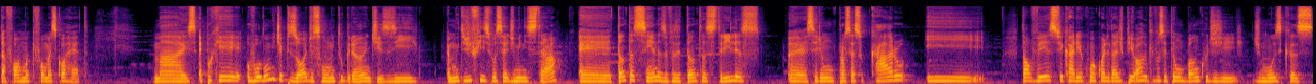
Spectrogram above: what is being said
da forma que for mais correta. Mas é porque o volume de episódios são muito grandes e é muito difícil você administrar é, tantas cenas e fazer tantas trilhas. É, seria um processo caro e talvez ficaria com uma qualidade pior do que você ter um banco de, de músicas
